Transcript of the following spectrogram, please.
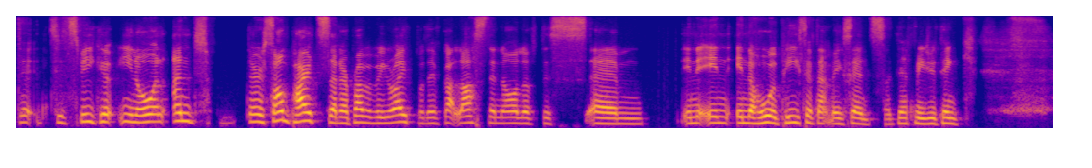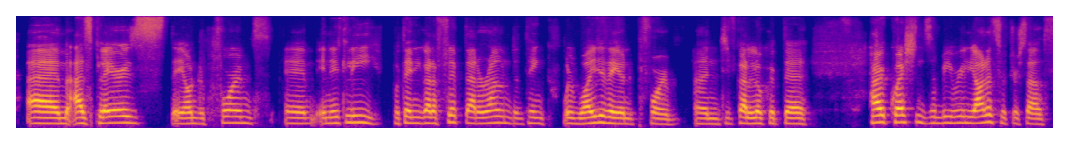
to, to speak, you know, and, and there are some parts that are probably right, but they've got lost in all of this, um, in in in the whole piece, if that makes sense. I definitely do think, um, as players, they underperformed um, in Italy, but then you've got to flip that around and think, well, why do they underperform? And you've got to look at the hard questions and be really honest with yourself.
